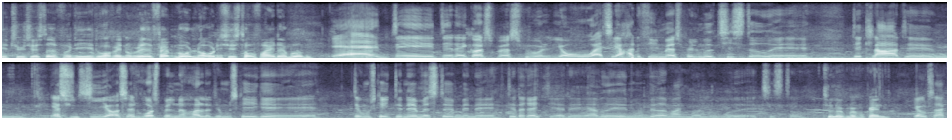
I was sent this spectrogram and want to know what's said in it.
i Thy Tisted, fordi du har vendt fem mål over de sidste to fredage mod dem? Ja, det, det er da et godt spørgsmål. Jo, altså jeg har det fint med at spille mod Tisted. øh, Det er klart. øh, Jeg synes, de er også et hårdt spillende hold, og det er måske ikke det, er måske ikke det nemmeste, men øh, det er det rigtige, at øh, jeg har været involveret i mange mål nu mod øh, Tisted. Tillykke med pokalen. Jo, tak.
